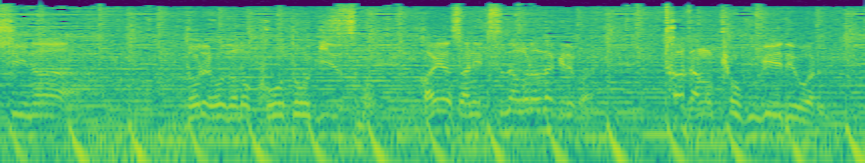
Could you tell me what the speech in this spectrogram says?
しいな。どれほどの高等技術も速さにつながらなければただの曲芸で終わる。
